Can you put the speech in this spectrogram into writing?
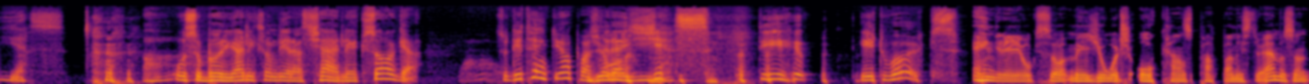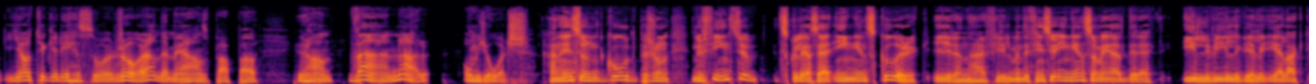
Yes. Och så börjar liksom deras kärlekssaga. Så det tänkte jag på, att Ja. det där yes, det, it works. En grej också med George och hans pappa Mr Emerson. Jag tycker det är så rörande med hans pappa, hur han värnar om George. Han är en sån god person. Nu finns ju, skulle jag säga, ingen skurk i den här filmen. Det finns ju ingen som är direkt illvillig eller elak.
